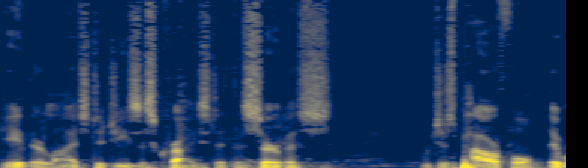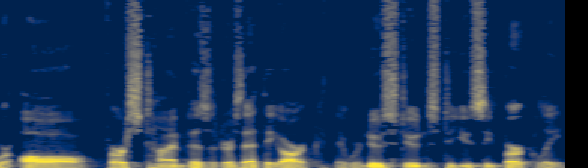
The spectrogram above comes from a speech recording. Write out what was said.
gave their lives to Jesus Christ at the service, which is powerful. They were all first time visitors at the Ark, they were new students to UC Berkeley,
